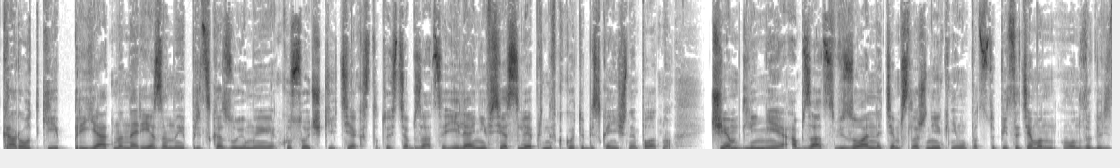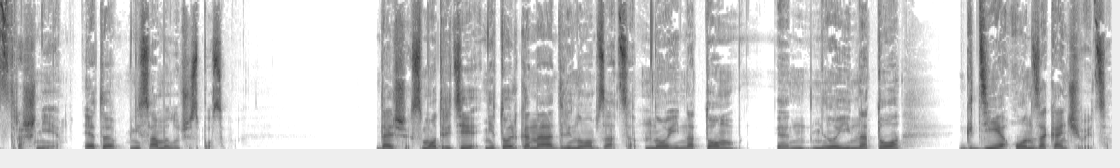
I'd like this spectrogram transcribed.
короткие, приятно нарезанные, предсказуемые кусочки текста, то есть абзацы, или они все слеплены в какое-то бесконечное полотно. Чем длиннее абзац визуально, тем сложнее к нему подступиться, тем он, он выглядит страшнее. Это не самый лучший способ. Дальше смотрите не только на длину абзаца, но и на том, э, но и на то, где он заканчивается.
